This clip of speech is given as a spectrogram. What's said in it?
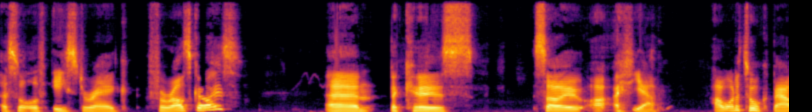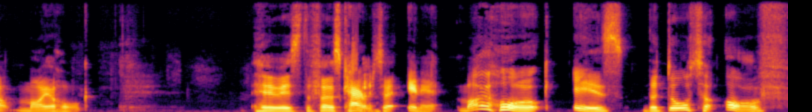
a sort of Easter egg for us guys. Um, because so uh, yeah, I want to talk about Maya Hawke, who is the first character in it. Maya Hawke is the daughter of.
